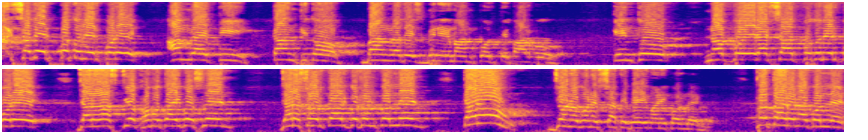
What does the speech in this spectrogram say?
এরশাদের পতনের পরে আমরা একটি কাঙ্ক্ষিত বাংলাদেশ বিনির্মাণ করতে পারব। কিন্তু নব্বই এর এরশাদ পতনের পরে যারা রাষ্ট্রীয় ক্ষমতায় বসলেন, যারা সরকার গঠন করলেন, তারাও জনগণের সাথে বেইমানি করলেন, প্রতারণা করলেন।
